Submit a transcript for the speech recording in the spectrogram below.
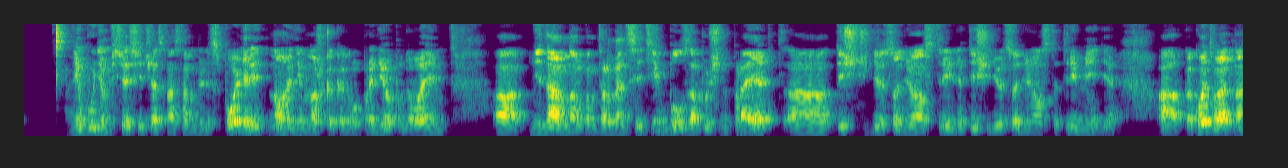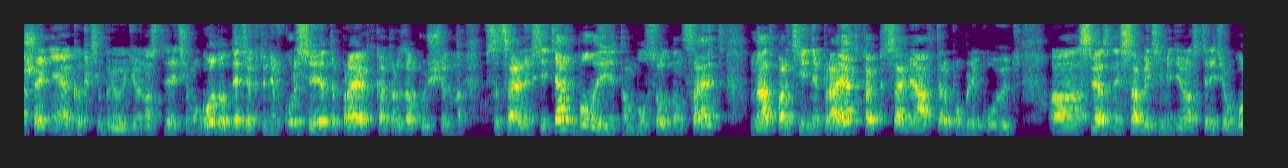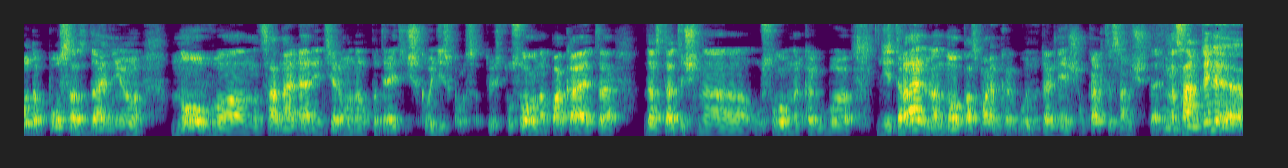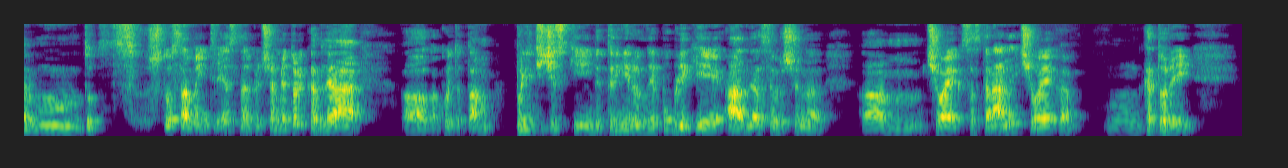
Не будем все сейчас на самом деле спойлерить, но немножко как бы про нее поговорим. Uh, недавно в интернет-сети был запущен проект uh, 1993 или 1993 медиа. А какое твое отношение к октябрю 93 году? Для тех, кто не в курсе, это проект, который запущен в социальных сетях был, и там был создан сайт, надпартийный проект, как сами авторы публикуют, а, связанный с событиями 93 года по созданию нового национально ориентированного патриотического дискурса. То есть, условно, пока это достаточно, условно, как бы нейтрально, но посмотрим, как будет в дальнейшем. Как ты сам считаешь? На самом деле, тут что самое интересное, причем не только для какой-то там политически индоктринированной публики, а для совершенно эм, человека со стороны, человека, который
